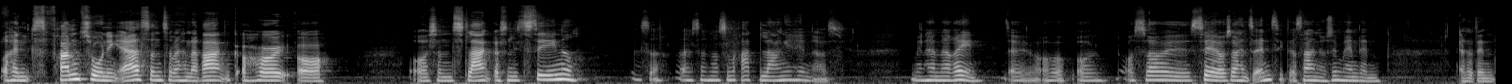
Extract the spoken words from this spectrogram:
og hans fremtoning er sådan, som at han er rank og høj og, og sådan slank og sådan lidt senet. Altså, altså han har sådan ret lange hænder også men han er ren. Øh, og, og, og så øh, ser jeg jo så hans ansigt, og så er han jo simpelthen den, altså den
